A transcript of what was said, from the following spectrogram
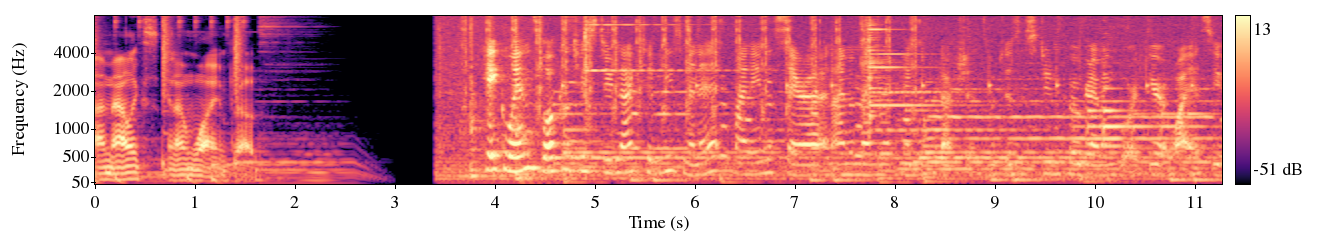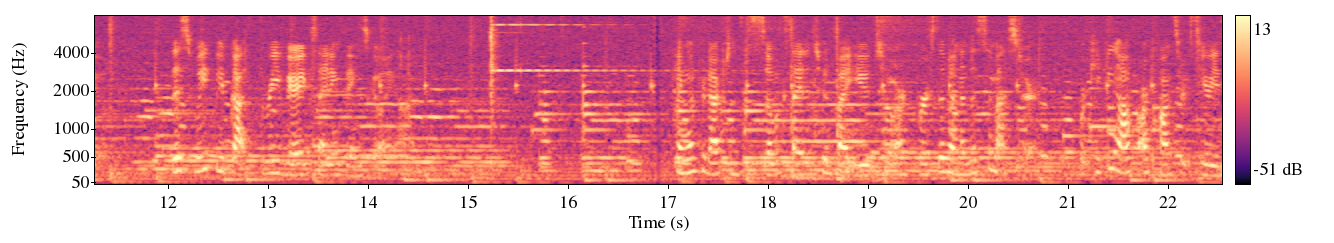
I'm Alex and I'm YN proud. Hey Gwens, welcome to Student Activities Minute. My name is Sarah and I'm a member of Penguin Productions, which is a student programming board here at YSU. This week we've got three very exciting things going on. Penguin Productions is so excited to invite you to our first event of the semester. We're kicking off our concert series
